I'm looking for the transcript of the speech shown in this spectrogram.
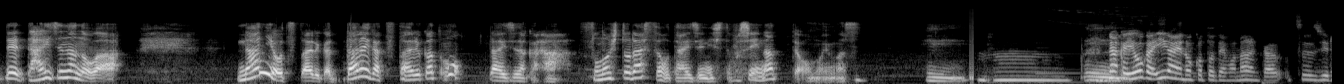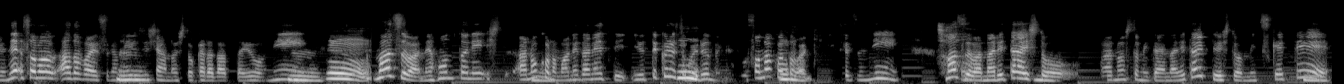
で、大事なのは、何を伝えるか、誰が伝えるかとも大事だから、その人らしさを大事にしてほしいなって思います。うん。うん。なんかヨガ以外のことでもなんか通じるね。そのアドバイスがミュージシャンの人からだったように、うん、まずはね、本当にあの子の真似だねって言ってくる人もいるんだけど、そのことは気にせずに、まずはなりたい人、あの人みたいになりたいっていう人を見つけて、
